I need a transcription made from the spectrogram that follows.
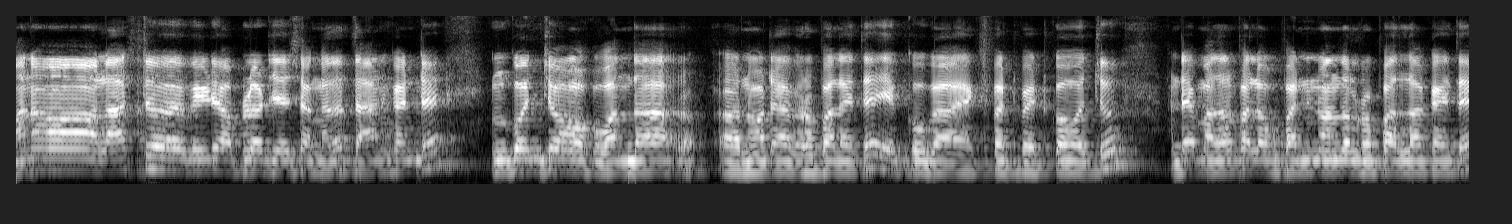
మనం లాస్ట్ వీడియో అప్లోడ్ చేసాం కదా దానికంటే ఇంకొంచెం ఒక వంద నూట యాభై రూపాయలు అయితే ఎక్కువగా ఎక్స్పెక్ట్ పెట్టుకోవచ్చు. అంటే మదనపల్లి ఒక పన్నెండు వందల రూపాయల దాకా అయితే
